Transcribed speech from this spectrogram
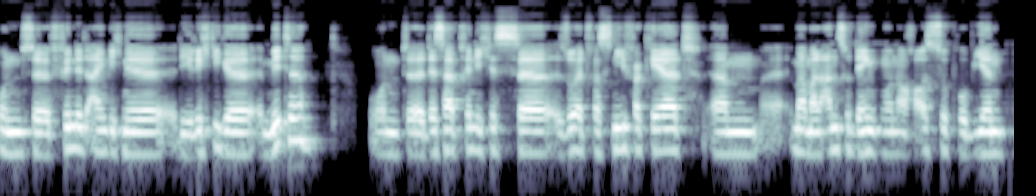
und äh, findet eigentlich eine, die richtige Mitte. Und äh, deshalb finde ich es äh, so etwas nie verkehrt, ähm, immer mal anzudenken und auch auszuprobieren,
